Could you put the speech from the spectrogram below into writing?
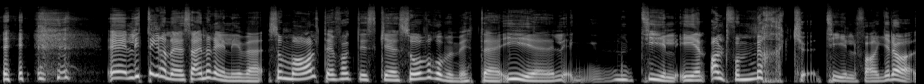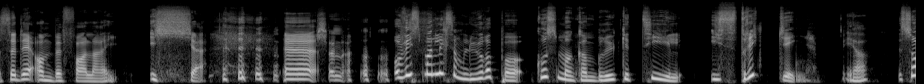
Eh, litt seinere i livet så malte jeg faktisk eh, soverommet mitt eh, i TIL, i en altfor mørk TIL-farge, da, så det anbefaler jeg ikke. Eh, Skjønner. og hvis man liksom lurer på hvordan man kan bruke TIL i strikking, Ja. så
